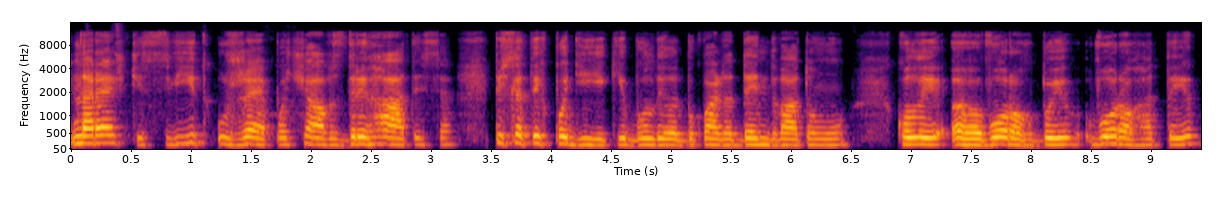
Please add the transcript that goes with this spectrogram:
нарешті світ уже почав здригатися після тих подій, які були от буквально день-два тому, коли е, ворог бив, ворог гатив.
